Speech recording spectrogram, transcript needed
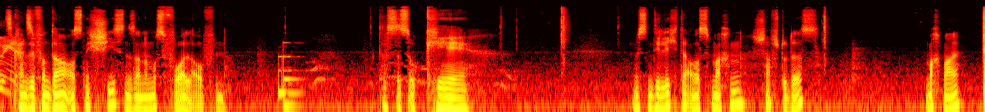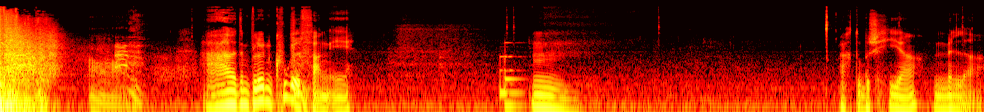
Jetzt kann sie von da aus nicht schießen, sondern muss vorlaufen. Das ist okay. Müssen die Lichter ausmachen. Schaffst du das? Mach mal. Oh. Ah, mit dem blöden Kugelfang, eh. Hm. Ach, du bist hier. Miller.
